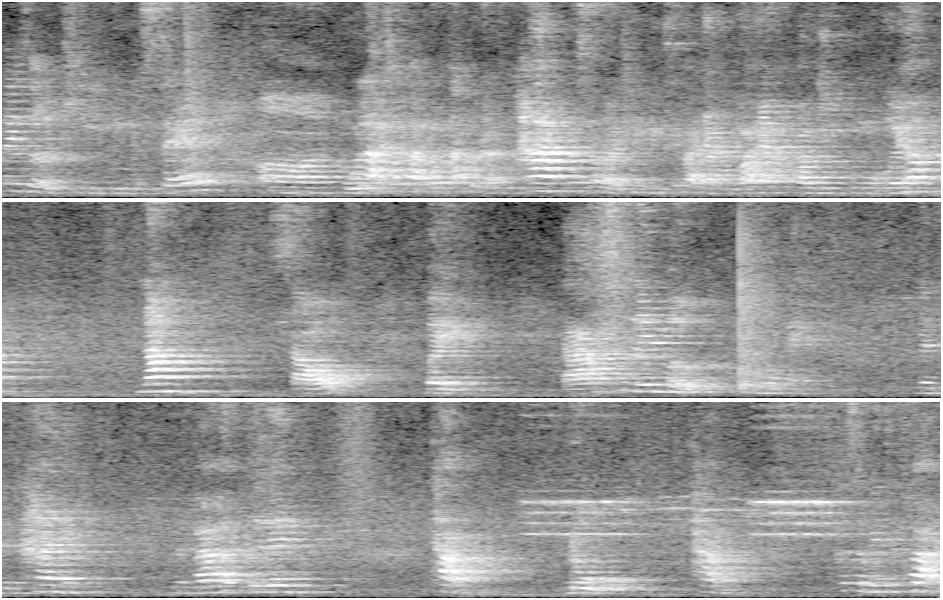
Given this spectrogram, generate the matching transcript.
Bây giờ thì mình sẽ uh, nối lại cho các bạn động tác của đoạn thứ hai và sau đấy thì mình sẽ vào nhạc của bạn. Vào nhịp cùng mọi người ha. Năm sáu bảy tám lên mở. Một này. Lần thứ hai này. Lần ba hất lên. Thẳng. Đủ thẳng hất sang bên chân phải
